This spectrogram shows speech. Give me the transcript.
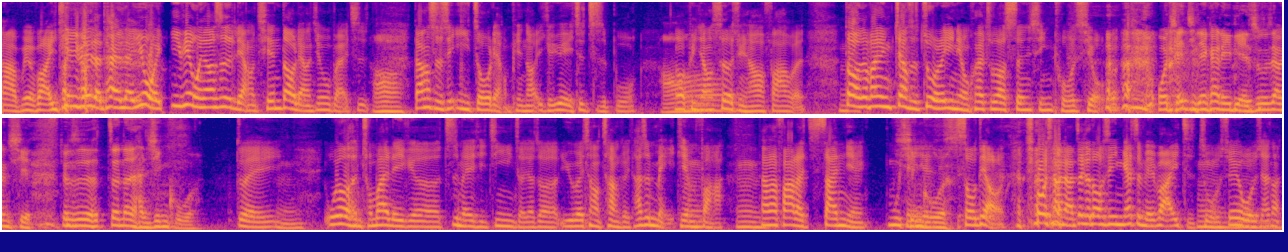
大家没有办法一天一篇的太累，因为我 一篇文章是两千到两千五百字，啊，当时是一周两篇，然后一个月一次直播，然后平常。社群还要发文。到我就发现这样子做了一年，我快做到身心脱臼了。我前几天看你脸书这样写，就是真的很辛苦啊。对，嗯我有很崇拜的一个自媒体经营者，叫做余维畅唱歌，他是每天发，嗯但他发了三年，目前也收掉了。所以我想想，这个东西应该是没办法一直做，嗯所以我想想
